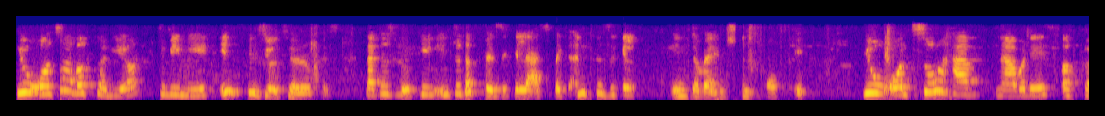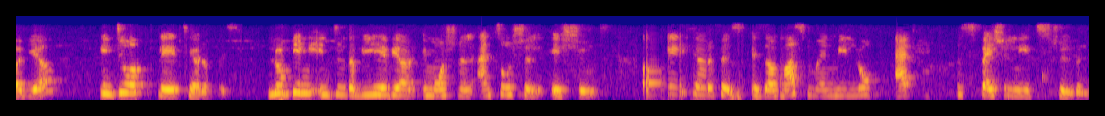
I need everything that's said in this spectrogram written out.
You also have a career to be made in physiotherapist that is looking into the physical aspect and physical intervention of it. You also have nowadays a career into a play therapist, looking into the behavior, emotional, and social issues. A play therapist is a must when we look at special needs children.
